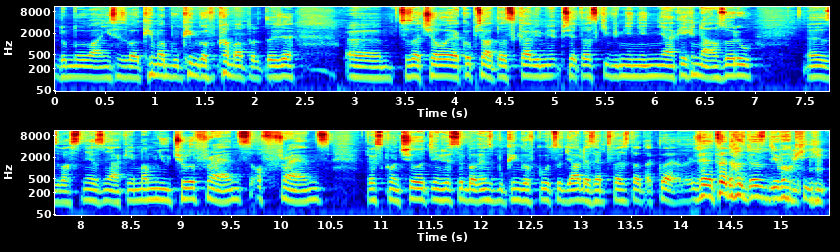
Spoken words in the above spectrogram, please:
domluvání se s velkýma bookingovkama, protože eh, co začalo jako přátelská, přátelský vyměnění nějakých názorů s eh, vlastně s nějakýma mutual friends of friends, tak skončilo tím, že se bavím s bookingovkou, co dělá Desert Fest a takhle, takže je to dost, dost divoký.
